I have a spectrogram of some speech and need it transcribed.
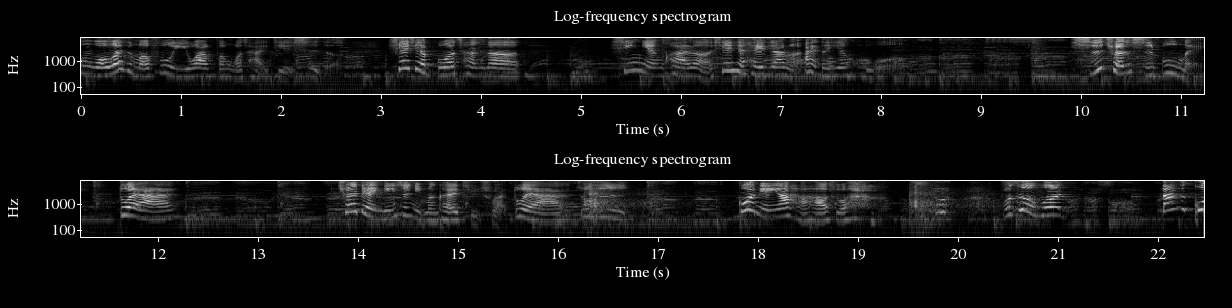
问我为什么负一万分，我才解释的。谢谢博成的新年快乐，谢谢黑加仑爱的烟火，十全十不美。对啊，缺点已经是你们可以举出来。对啊，就是过年要好好说。不是我，但是过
